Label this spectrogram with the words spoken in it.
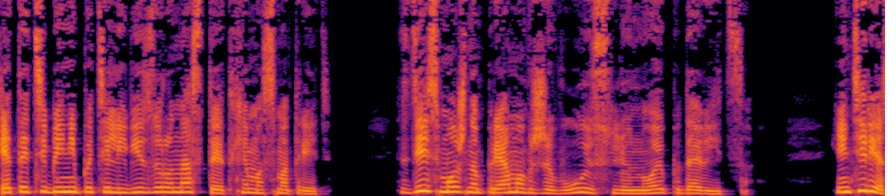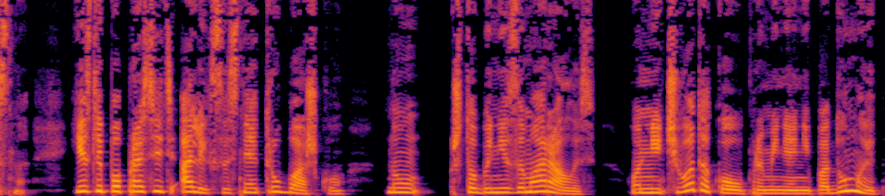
Это тебе не по телевизору на Стэтхема смотреть. Здесь можно прямо вживую слюной подавиться. Интересно, если попросить Алекса снять рубашку, ну, чтобы не заморалась, он ничего такого про меня не подумает?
